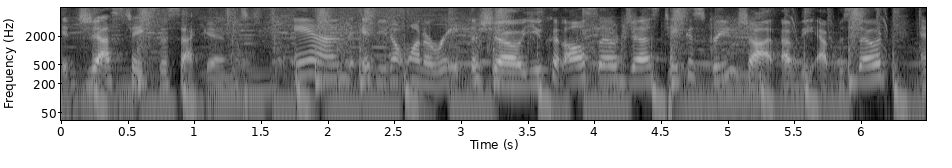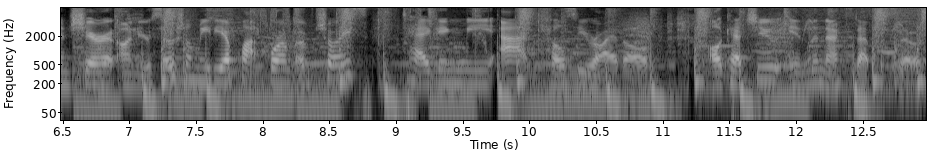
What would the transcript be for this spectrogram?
It just takes a second. And if you don't want to rate the show, you could also just take a screenshot of the episode and share it on your social media platform of choice, tagging me at Kelsey Reidl. I'll catch you in the next episode.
